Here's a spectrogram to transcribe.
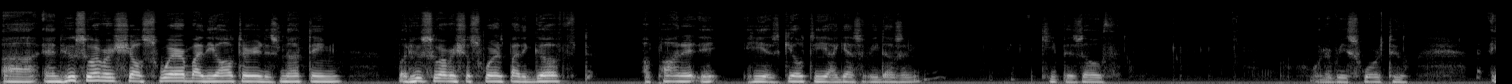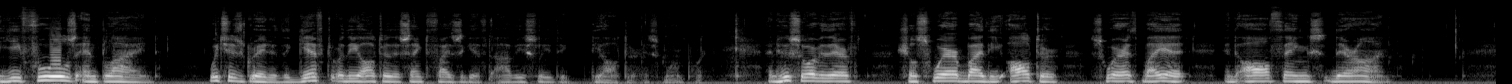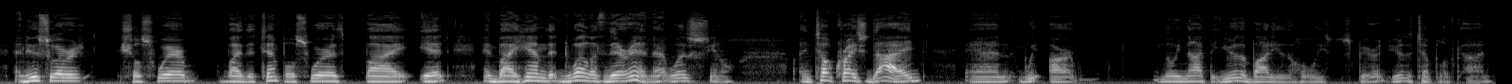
Uh, and whosoever shall swear by the altar, it is nothing, But whosoever shall swear by the gift upon it, he is guilty, I guess, if he doesn't keep his oath, whatever he swore to. Ye fools and blind, which is greater, the gift or the altar that sanctifies the gift? Obviously, the, the altar is more important. And whosoever there shall swear by the altar sweareth by it and all things thereon. And whosoever shall swear by the temple sweareth by it and by him that dwelleth therein. That was, you know, until Christ died, and we are knowing not that you're the body of the Holy Spirit, you're the temple of God.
